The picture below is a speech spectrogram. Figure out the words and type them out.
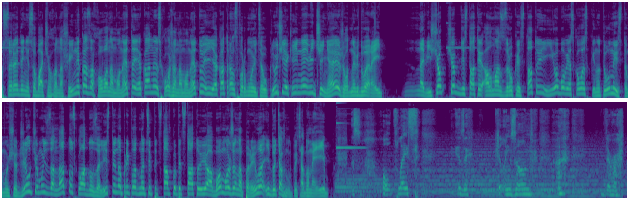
Усередині собачого нашийника захована монета, яка не схожа на монету і яка трансформується у ключ, який не відчиняє жодних дверей. Навіщо? Щоб дістати алмаз з руки статуї, її обов'язково скинути униз, тому що Джил чомусь занадто складно залізти, наприклад, на цю підставку під статуєю, або може на перила і дотягнутися до неї. This whole place is a killing zone. Uh, there are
